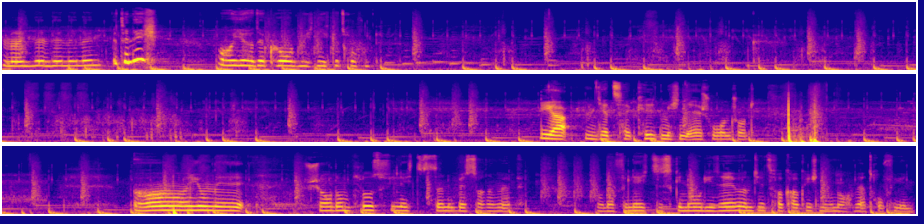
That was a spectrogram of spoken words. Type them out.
Nein, nein, nein, nein, nein. Bitte nicht. Oh ja, der Crow hat mich nicht getroffen. Ja, und jetzt killt mich ein Ash One-Shot. Oh, Junge. Showdown Plus, vielleicht ist es eine bessere Map. Oder vielleicht ist es genau dieselbe und jetzt verkacke ich nur noch mehr Trophäen.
